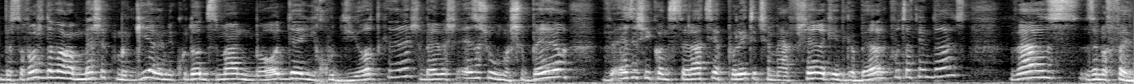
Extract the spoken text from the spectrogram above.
בסופו של דבר המשק מגיע לנקודות זמן מאוד אה, ייחודיות כאלה, שבהם יש איזשהו משבר ואיזושהי קונסטלציה פוליטית שמאפשרת להתגבר על קבוצת אינטרס, ואז זה נופל.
